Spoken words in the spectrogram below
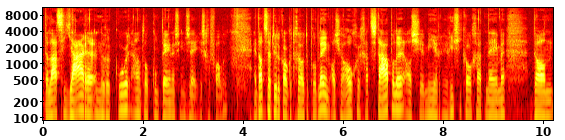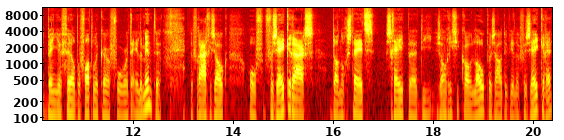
de laatste jaren een record aantal containers in zee is gevallen. En dat is natuurlijk ook het grote probleem. Als je hoger gaat stapelen, als je meer risico gaat nemen, dan ben je veel bevattelijker voor de elementen. De vraag is ook of verzekeraars dan nog steeds schepen die zo'n risico lopen zouden willen verzekeren.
